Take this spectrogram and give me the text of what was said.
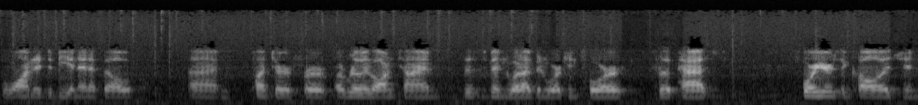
wanted to be an NFL um, punter for a really long time. This has been what I've been working for for the past four years in college and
